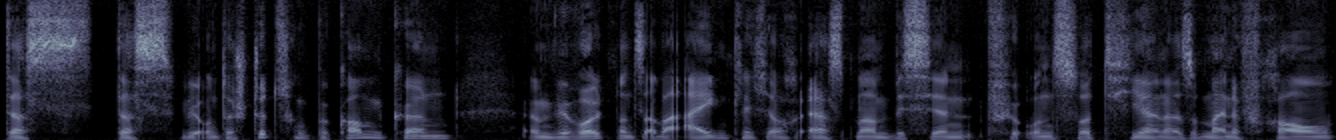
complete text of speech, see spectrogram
dass, dass wir Unterstützung bekommen können. Ähm, wir wollten uns aber eigentlich auch erstmal ein bisschen für uns sortieren. Also meine Frau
